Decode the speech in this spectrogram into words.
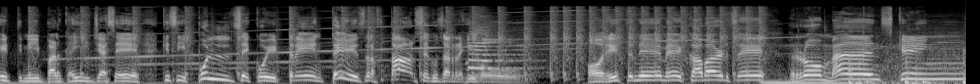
इतनी बढ़ गई जैसे किसी पुल से कोई ट्रेन तेज रफ्तार से गुजर रही हो। और इतने में कबर्ड से रोमांस किंग।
